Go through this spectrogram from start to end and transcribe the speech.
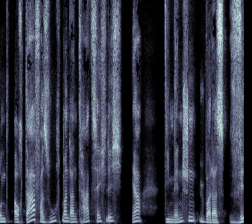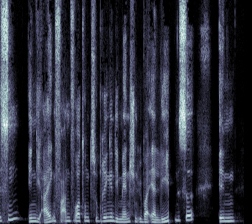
Und auch da versucht man dann tatsächlich, ja, die Menschen über das Wissen in die Eigenverantwortung zu bringen, die Menschen über Erlebnisse in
